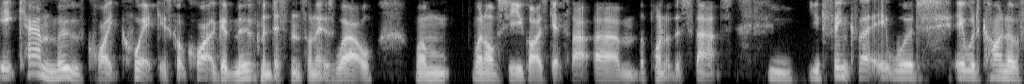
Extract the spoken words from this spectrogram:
it can move quite quick. It's got quite a good movement distance on it as well. When when obviously you guys get to that um, the point of the stats, Mm. you'd think that it would it would kind of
